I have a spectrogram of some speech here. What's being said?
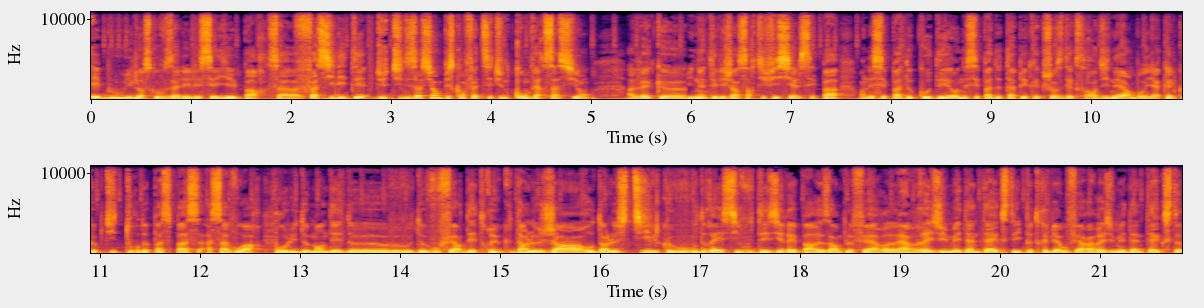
ébloui lorsque vous allez l'essayer par sa facilité d'utilisation, puisqu'en fait c'est une conversation avec euh, une intelligence artificielle. C'est pas, on n'essaie pas de coder, on n'essaie pas de taper quelque chose d'extraordinaire. Bon, il y a quelques petits tours de passe-passe à savoir pour lui demander de, de vous faire des trucs dans le genre ou dans le style que vous voudrez. Si vous désirez par exemple faire euh, un résumé d'un texte, il peut très bien vous faire un résumé d'un texte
